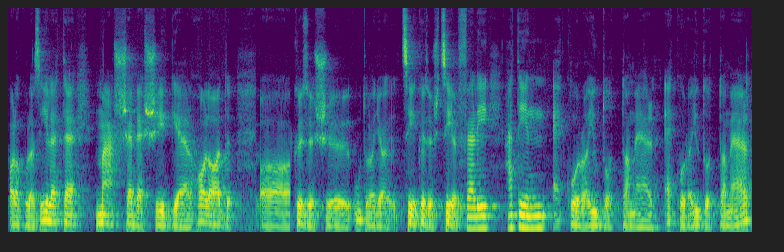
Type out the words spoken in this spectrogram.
alakul az élete, más sebességgel halad a közös úton, vagy a cél, közös cél felé. Hát én ekkorra jutottam el, ekkorra jutottam el,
